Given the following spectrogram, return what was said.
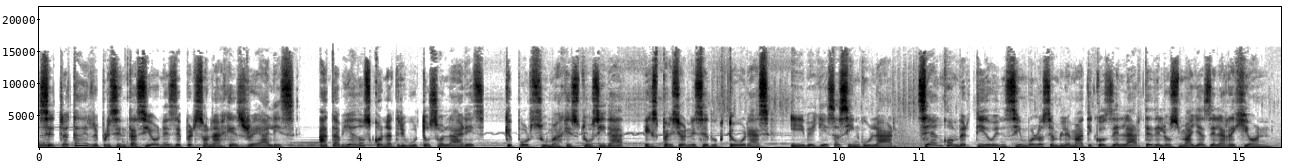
Se trata de representaciones de personajes reales, ataviados con atributos solares que por su majestuosidad, expresiones seductoras y belleza singular se han convertido en símbolos emblemáticos del arte de los mayas de la región.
